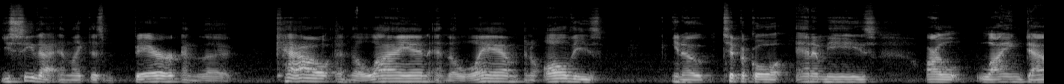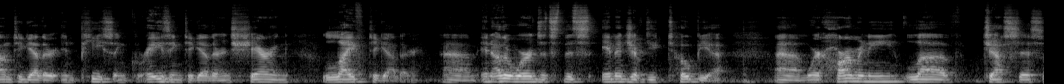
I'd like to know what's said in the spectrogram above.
you see that in like this bear and the cow and the lion and the lamb and all these you know typical enemies are lying down together in peace and grazing together and sharing life together um, in other words it's this image of utopia um, where harmony love justice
